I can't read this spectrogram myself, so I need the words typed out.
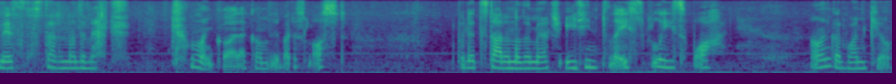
Let's start another match. Oh my god i can't believe i just lost. But let's start another match. 18th place please. Why? I only got one kill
